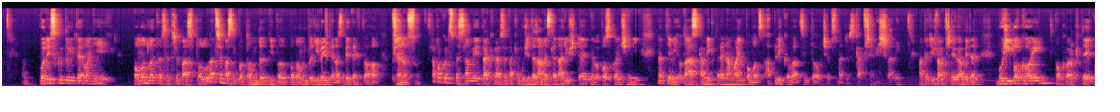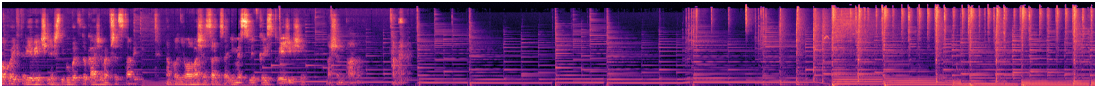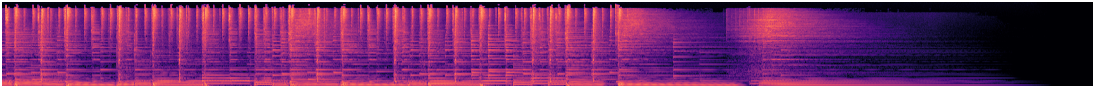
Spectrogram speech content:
podiskutujte o nich, pomodlete se třeba spolu a třeba si potom, potom dodívejte na zbytek toho přenosu. A pokud jste sami, tak se také můžete zamyslet, ať už teď nebo po skončení, nad těmi otázkami, které nám mají pomoct aplikovat si to, o čem jsme dneska přemýšleli. A teď už vám přeju, aby ten boží pokoj, pokoj, který, pokoj, který je větší, než si vůbec dokážeme představit, naplňoval vaše srdce i mysli Kristu Ježíši, našem Pánu. Amen.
